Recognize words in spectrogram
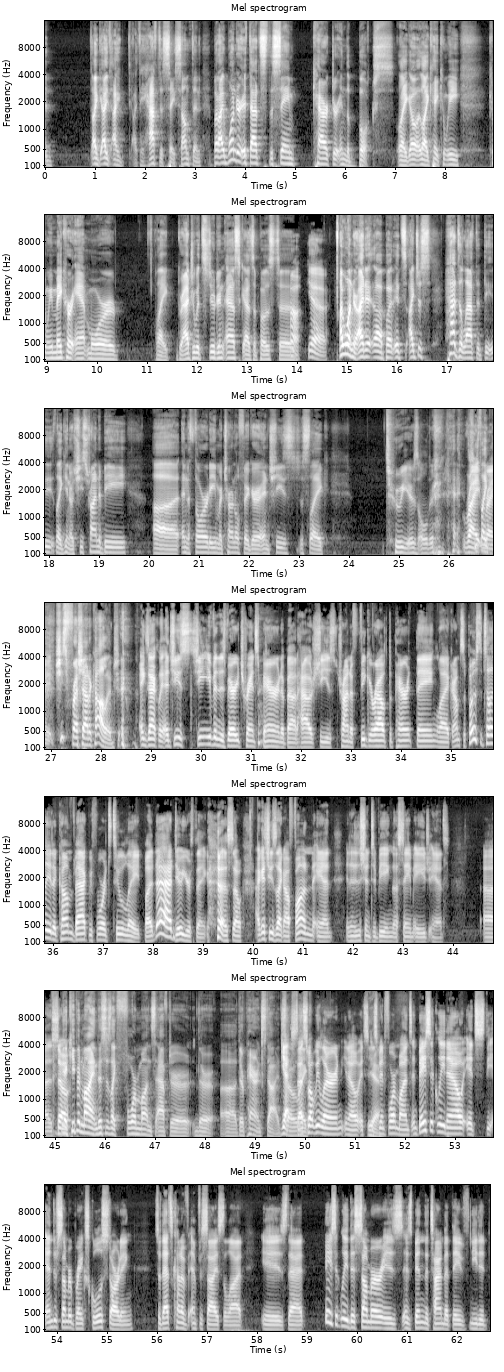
like I, I, I, they have to say something, but I wonder if that's the same character in the books. Like, oh, like, hey, can we, can we make her aunt more, like graduate student esque as opposed to? huh, yeah. I wonder. I did, uh, but it's. I just had to laugh at the like. You know, she's trying to be uh, an authority, maternal figure, and she's just like two years older. She's Right, like- right. She's fresh out of college. Exactly. And she's she even is very transparent about how she's trying to figure out the parent thing. Like, I'm supposed to tell you to come back before it's too late, but ah, do your thing. so I guess she's like a fun aunt in addition to being the same age aunt. Uh, so yeah, keep in mind this is like four months after their uh, their parents died. Yes, so, that's like, what we learn. You know, it's it's Yeah. been four months, and basically now it's the end of summer break. School is starting, so that's kind of emphasized a lot. Is that basically this summer is has been the time that they've needed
